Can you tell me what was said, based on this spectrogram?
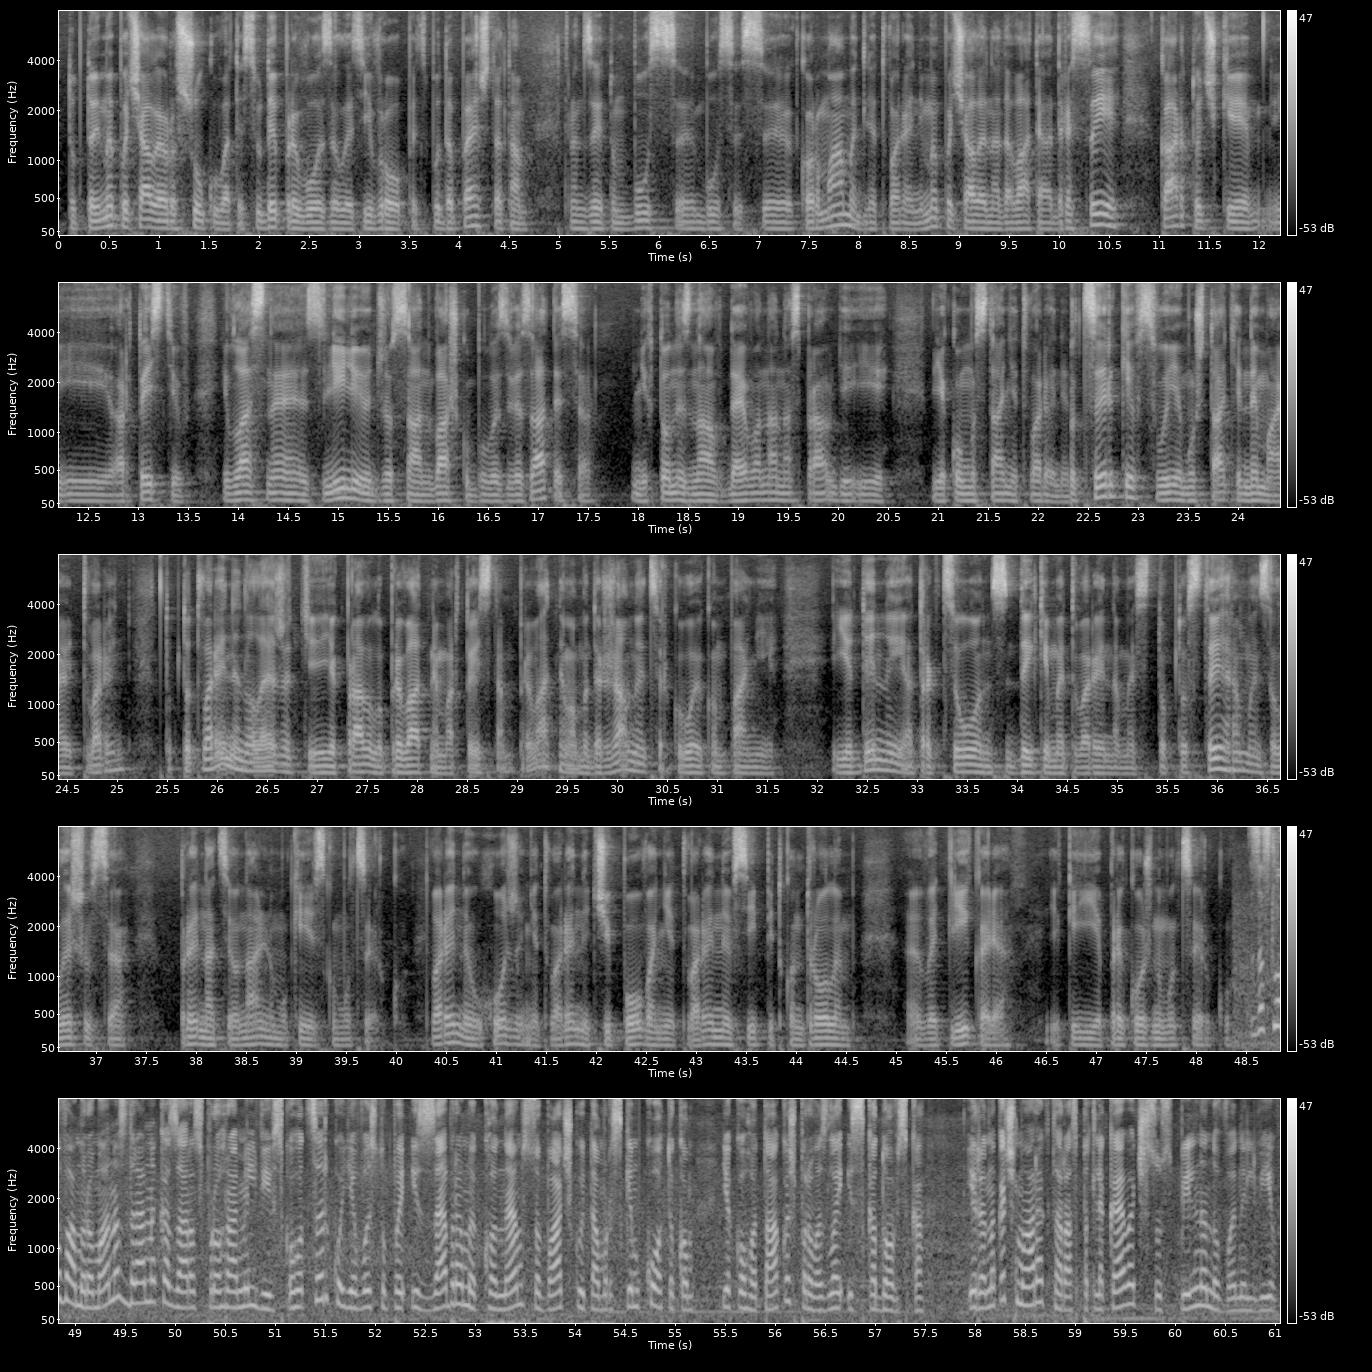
Тобто і ми почали розшукувати. Сюди привозили з Європи, з Будапешта, там транзитом бус, буси з кормами для тварин. І ми почали надавати адреси, карточки і артистів. І, власне, з Лілією Джосан важко було зв'язатися. Ніхто не знав, де вона насправді і в якому стані тварини. Цирки в своєму штаті не мають тварин. Тобто тварини належать, як правило, приватним артистам, приватним або державної циркової компанії. Єдиний атракціон з дикими тваринами, тобто з тиграми, залишився при національному київському цирку. Тварини ухожені, тварини чіповані, тварини всі під контролем е, ветлікаря, який є при кожному цирку. За словами Романа Здраника, зараз в програмі львівського цирку є виступи із зебрами, конем, собачкою та морським котиком, якого також привезли із Скадовська. Ірина Качмарик, Тарас Петлякевич, Суспільне новини Львів.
